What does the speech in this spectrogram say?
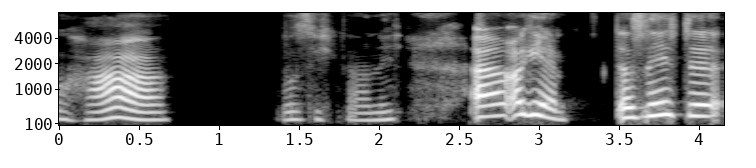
Oha. Wusste ich gar nicht. Ähm, okay. Das nächste,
